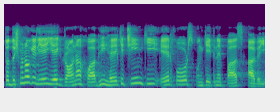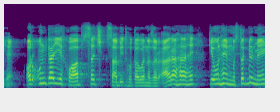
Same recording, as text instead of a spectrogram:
تو دشمنوں کے لیے یہ ایک ڈرونا خواب ہی ہے کہ چین کی ایئر فورس ان کے اتنے پاس آ گئی ہے اور ان کا یہ خواب سچ ثابت ہوتا ہوا نظر آ رہا ہے کہ انہیں مستقبل میں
